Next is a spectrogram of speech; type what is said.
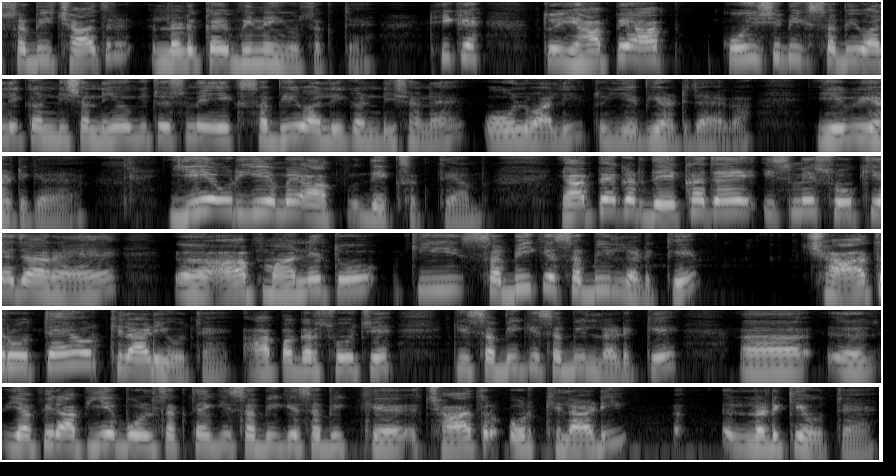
सभी छात्र लड़के भी नहीं हो सकते हैं, ठीक है? तो यहाँ पे आप कोई सी भी एक सभी वाली कंडीशन नहीं होगी तो इसमें एक सभी वाली कंडीशन है ओल वाली तो ये भी हट जाएगा। ये भी हट गया है। ये और ये मैं आप देख सकते हैं अब। यहाँ पे अगर देखा जाए, इसमें शो किया जा रहा है आप माने तो कि सभी के सभी लड़के छात्र होते हैं और खिलाड़ी होते हैं। आप अगर सोचें कि सभी के सभी लड़के या फिर आप ये बोल सकते हैं कि सभी के सभी छात्र और खिलाड़ी लड़के होते हैं।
